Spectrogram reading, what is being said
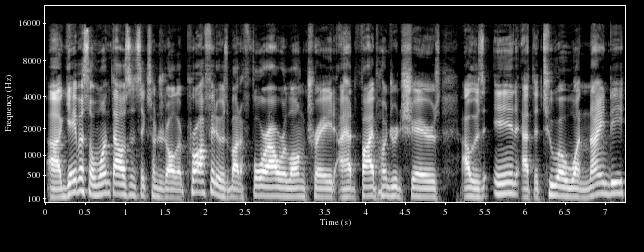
Uh, gave us a $1,600 profit. It was about a four-hour long trade. I had 500 shares. I was in at the 201.90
